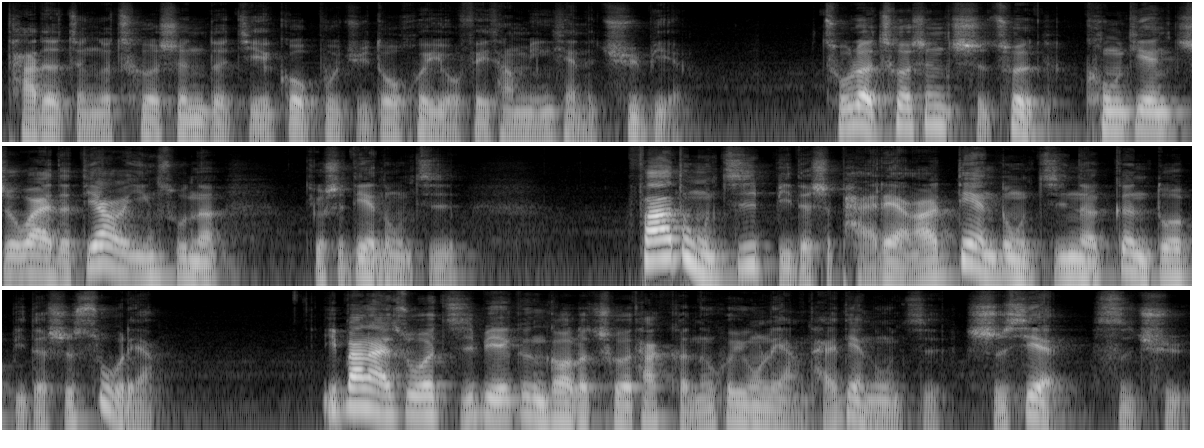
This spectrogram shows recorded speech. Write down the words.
它的整个车身的结构布局都会有非常明显的区别。除了车身尺寸、空间之外的第二个因素呢，就是电动机。发动机比的是排量，而电动机呢，更多比的是数量。一般来说，级别更高的车，它可能会用两台电动机实现四驱，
